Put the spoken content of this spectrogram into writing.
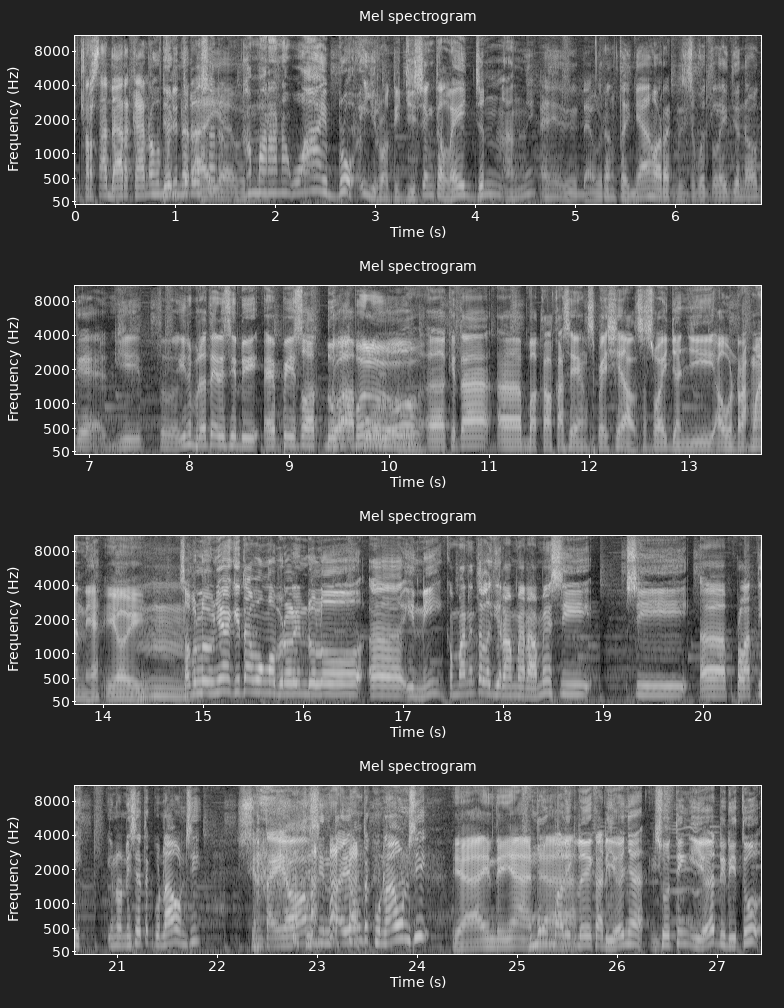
tersadarkan oh Jadi bener aya, bener. kamarana why bro, ih roti jiseng teh legend aneh. Eh, udah orang tanya orang disebut legend oge. Gitu. Ini berarti edisi di episode 20, 20. eh, kita eh, bakal kasih yang spesial sesuai janji Aun Rahman ya. yoi. Sebelumnya kita mau ngobrolin dulu eh, ini. Kemarin tuh lagi rame-rame si si eh, pelatih Indonesia teh kunaon sih? Sintayong. Si Sintayong teh kunaon sih? Ya intinya ada Mau balik dari ka dieu nya. Syuting iya di ditu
